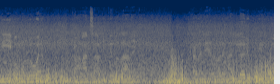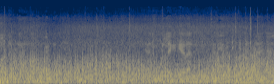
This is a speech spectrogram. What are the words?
ദ്വീപ് മുഴുവനും കാണാൻ സാധിക്കുന്നതാണ്. കടൽ അതുപോലെ നല്ലൊരു വ്യൂവാണ് ഇവിടെ നമുക്ക് കിട്ടുന്നത് ഇതിന് മുകളിലേക്ക് കയറാൻ ചെറിയൊരു ടിക്കറ്റ് എടുത്തു കഴിഞ്ഞാൽ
